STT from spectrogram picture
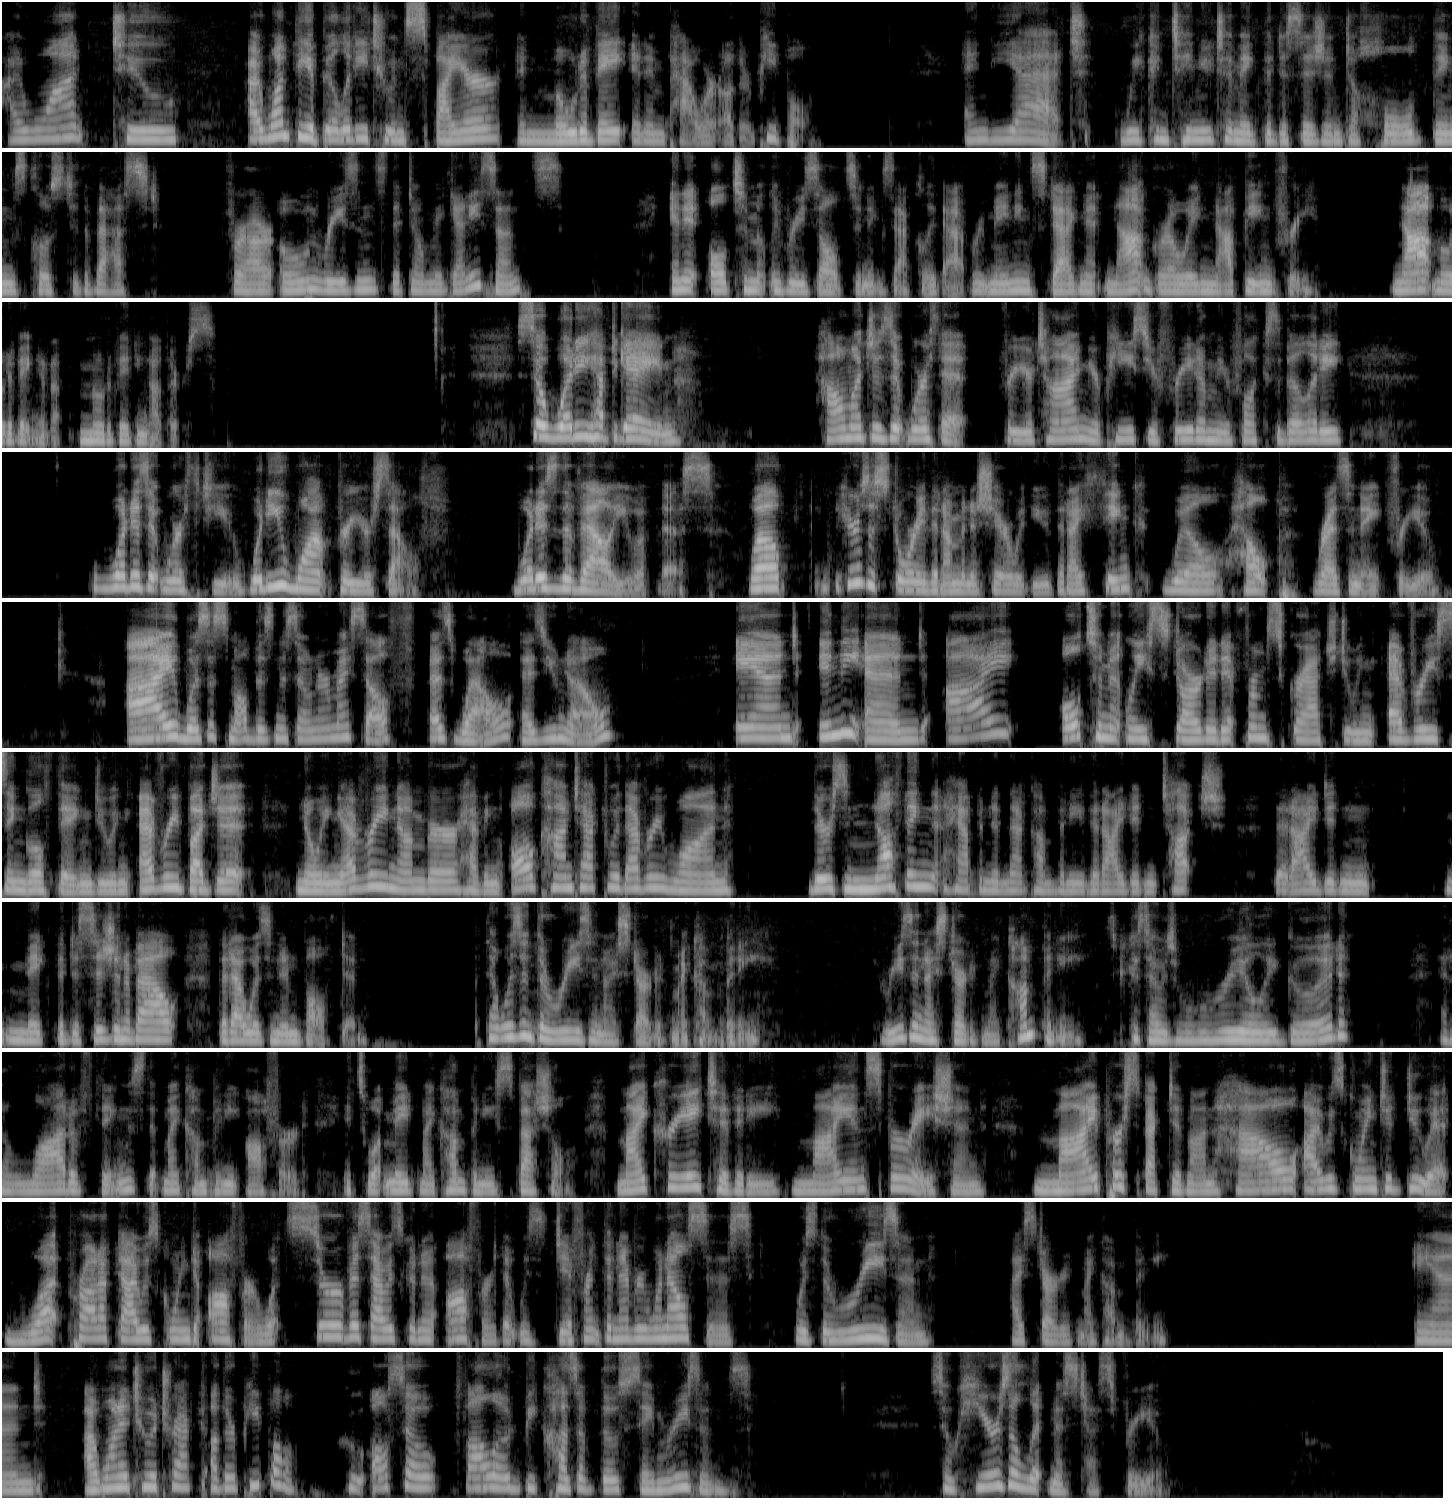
I want to I want the ability to inspire and motivate and empower other people. And yet, we continue to make the decision to hold things close to the vest for our own reasons that don't make any sense. And it ultimately results in exactly that remaining stagnant, not growing, not being free, not motivating, motivating others. So, what do you have to gain? How much is it worth it for your time, your peace, your freedom, your flexibility? What is it worth to you? What do you want for yourself? What is the value of this? Well, here's a story that I'm going to share with you that I think will help resonate for you. I was a small business owner myself, as well, as you know. And in the end, I ultimately started it from scratch, doing every single thing, doing every budget, knowing every number, having all contact with everyone. There's nothing that happened in that company that I didn't touch, that I didn't make the decision about that I wasn't involved in. But that wasn't the reason I started my company. The reason I started my company is because I was really good at a lot of things that my company offered. It's what made my company special. My creativity, my inspiration, my perspective on how I was going to do it, what product I was going to offer, what service I was going to offer that was different than everyone else's was the reason I started my company. And I wanted to attract other people who also followed because of those same reasons. So here's a litmus test for you.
